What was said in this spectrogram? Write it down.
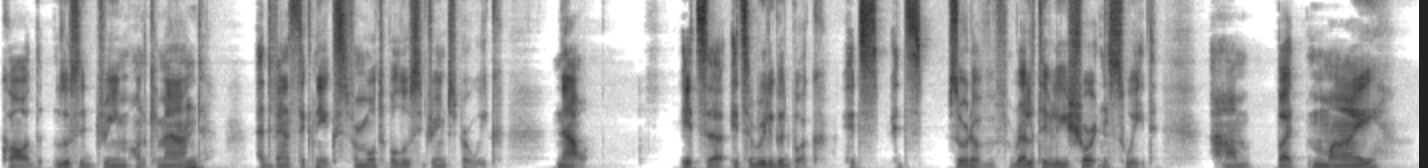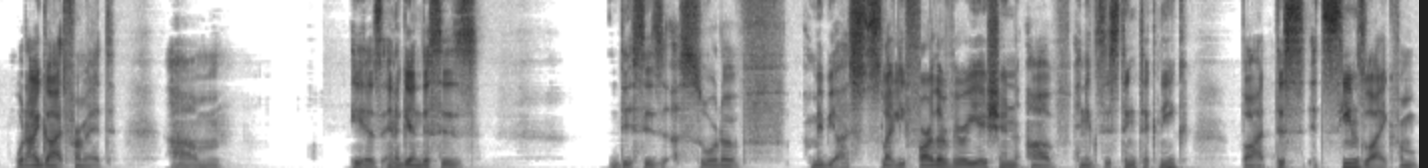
called Lucid Dream on Command Advanced Techniques for Multiple Lucid Dreams Per Week. Now, it's a it's a really good book. It's it's sort of relatively short and sweet, um, but my what I got from it um, is and again this is this is a sort of maybe a slightly farther variation of an existing technique but this it seems like from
